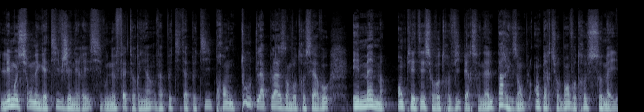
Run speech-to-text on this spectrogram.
L'émotion négative générée, si vous ne faites rien, va petit à petit prendre toute la place dans votre cerveau et même empiéter sur votre vie personnelle, par exemple en perturbant votre sommeil.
